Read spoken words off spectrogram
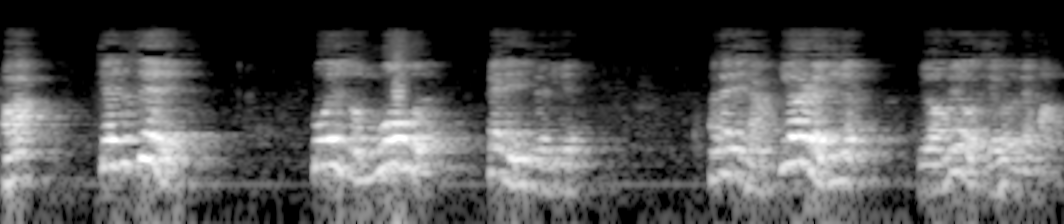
好吧，先是这类多因素模糊的概念引起的疾病。那大家想，第二类疾病有没有结构的变化？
